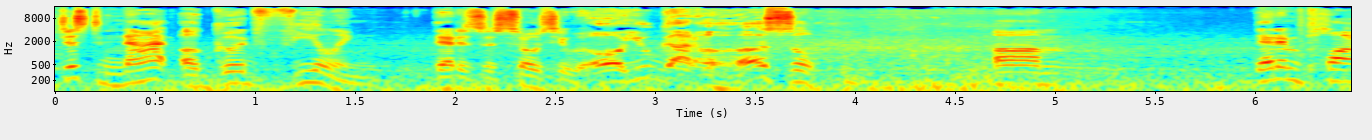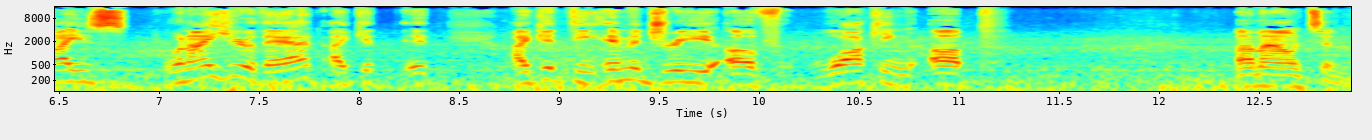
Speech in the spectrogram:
just not a good feeling that is associated with oh you gotta hustle um that implies when i hear that i get it i get the imagery of walking up a mountain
